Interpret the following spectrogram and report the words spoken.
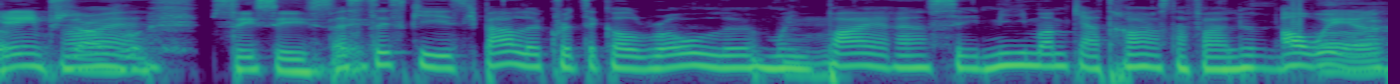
games, plusieurs Ouais. C'est, c'est, Parce que ce qui, ce qui parle, le Critical Role, là, moi, il Mhm. me perd, hein, c'est minimum 4 heures, cette affaire-là. là. Ah oui, Ouais, hein?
